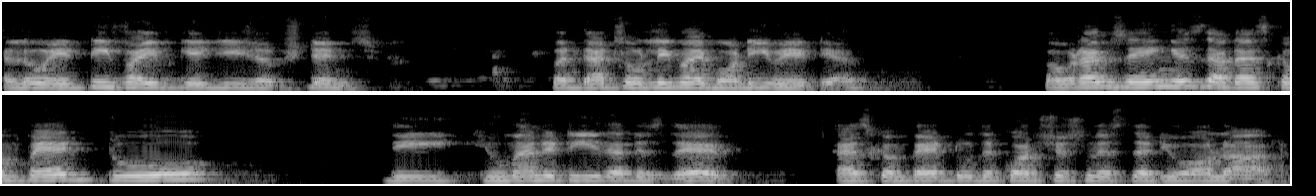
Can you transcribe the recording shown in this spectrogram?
Hello, 85 kg substance. But that's only my body weight, yeah. But what I'm saying is that as compared to the humanity that is there, as compared to the consciousness that you all are,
